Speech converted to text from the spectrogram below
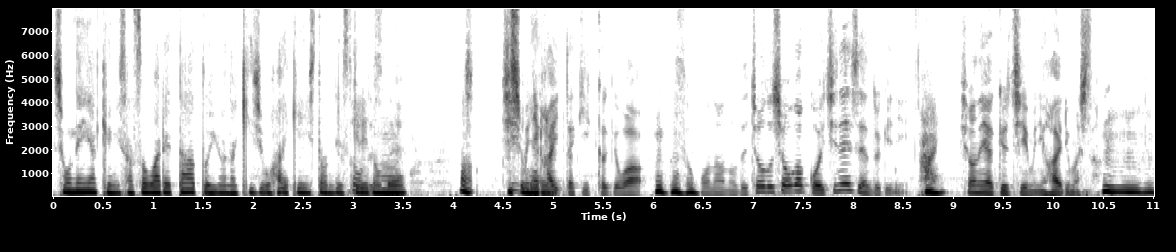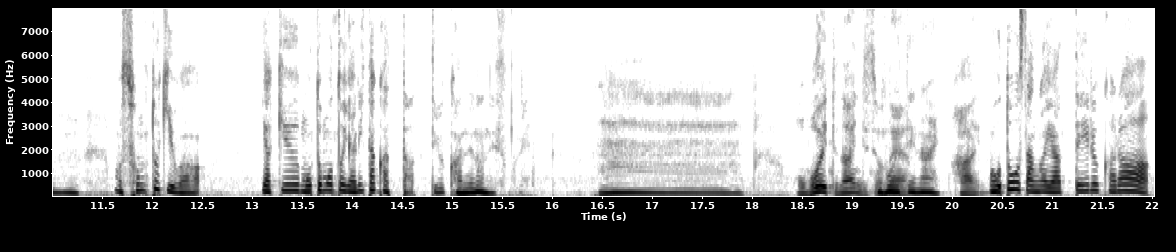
少年野球に誘われたというような記事を拝見したんですけれども、ね、まあ、チームに入ったきっかけはそこなので、ちょうど小学校1年生の時に少年野球チームに入りました。うんうんうんうん。まあ、その時は野球もともとやりたかったっていう感じなんですかね。うん。覚えてないんですよね。覚えてない、はい、お父さんがやっているから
